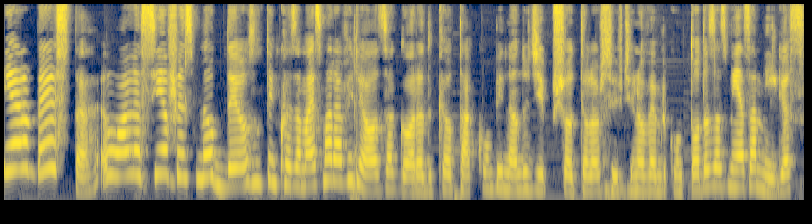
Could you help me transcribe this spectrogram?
E era besta. Eu olho assim e penso, meu Deus, não tem coisa mais maravilhosa agora do que eu estar combinando de ir pro show de Taylor Swift em novembro com todas as minhas amigas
